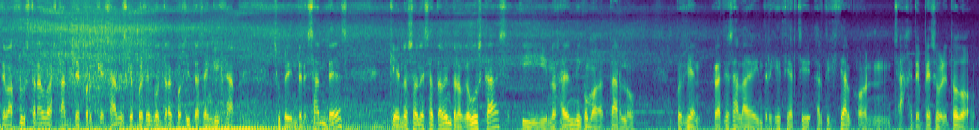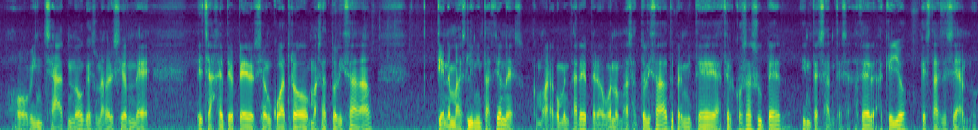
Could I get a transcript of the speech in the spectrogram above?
te va a frustrar bastante porque sabes que puedes encontrar cositas en GitHub súper interesantes que no son exactamente lo que buscas y no sabes ni cómo adaptarlo. Pues bien, gracias a la inteligencia artificial con ChatGTP sobre todo, o BinChat, ¿no? que es una versión de, de ChatGTP versión 4 más actualizada, tiene más limitaciones, como ahora comentaré, pero bueno, más actualizada te permite hacer cosas súper interesantes, hacer aquello que estás deseando.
